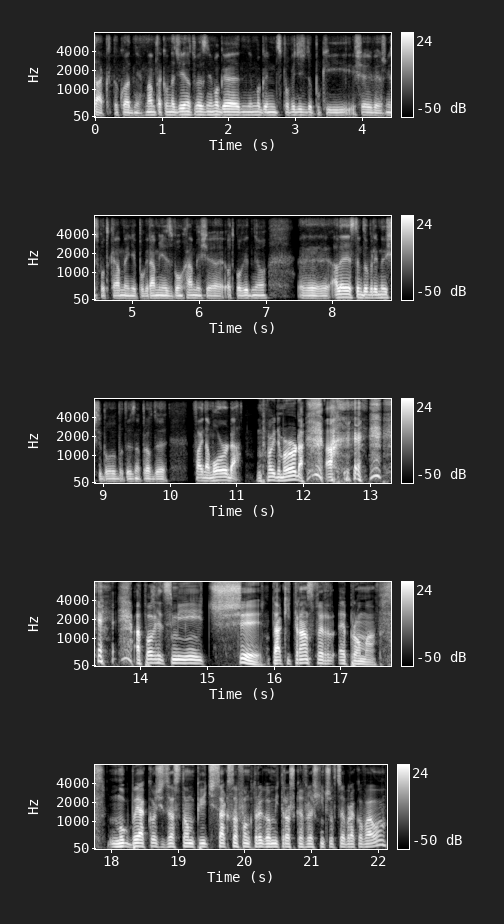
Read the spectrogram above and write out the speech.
Tak, dokładnie. Mam taką nadzieję, natomiast nie mogę, nie mogę nic powiedzieć, dopóki się, wiesz, nie spotkamy, nie pogramy, nie zwąchamy się odpowiednio, yy, ale jestem dobrej myśli, bo, bo to jest naprawdę fajna morda. Fajna morda. A, a powiedz mi, czy taki transfer Eproma mógłby jakoś zastąpić saksofon, którego mi troszkę w Leśniczówce brakowało?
